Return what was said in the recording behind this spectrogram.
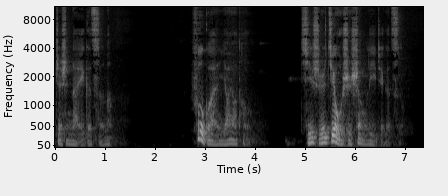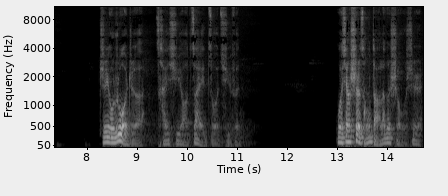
这是哪一个词吗？副官摇摇头。其实就是“胜利”这个词。只有弱者才需要再做区分。我向侍从打了个手势，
